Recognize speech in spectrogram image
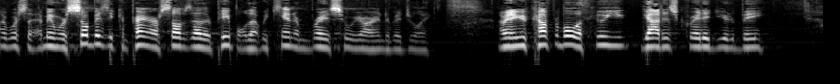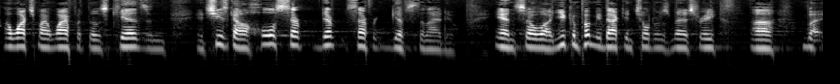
I wish, I, I mean, we're so busy comparing ourselves to other people that we can't embrace who we are individually. I mean, are you comfortable with who you, God has created you to be? I watch my wife with those kids, and, and she's got a whole separate, separate gifts than I do. And so uh, you can put me back in children's ministry, uh, but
